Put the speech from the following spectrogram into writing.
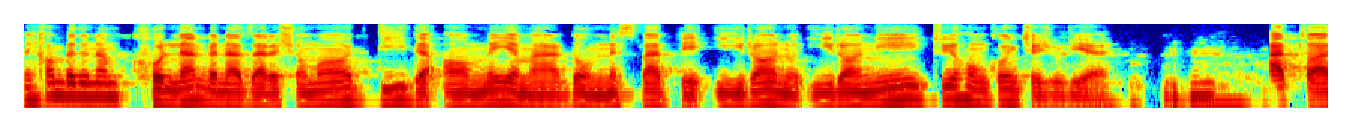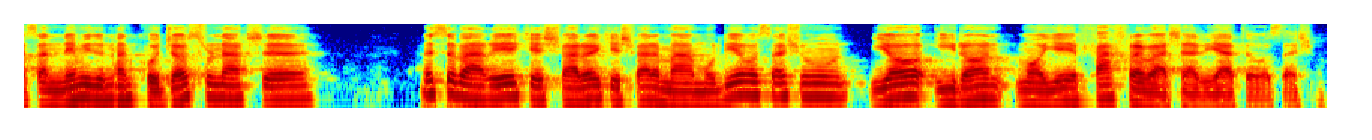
می‌خوام بدونم کلا به نظر شما دید عامه مردم نسبت به ایران و ایرانی توی هنگ کنگ چجوریه حتی اصلا نمی‌دونن کجاست رو نقشه. مثل بقیه کشورهای کشور معمولی واسهشون یا ایران مایه فخر بشریت واسهشون؟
